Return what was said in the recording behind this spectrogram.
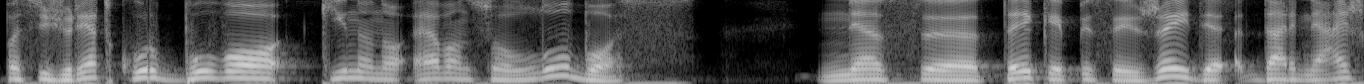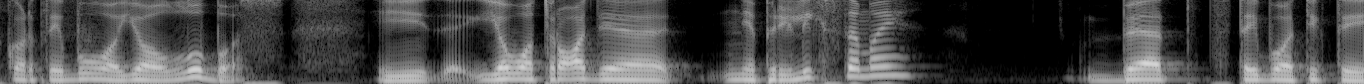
pasižiūrėti, kur buvo Kinano Evanso lubos nes e, tai, kaip jisai žaidė, dar neaišku, ar tai buvo jo lubos. Jau atrodė neprilikstamai, bet tai buvo tik tai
